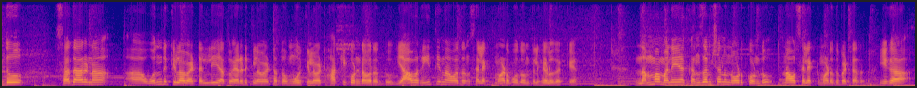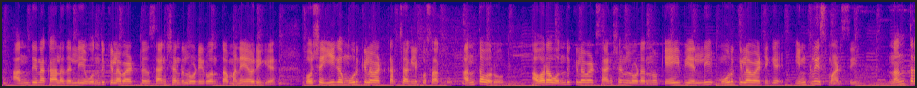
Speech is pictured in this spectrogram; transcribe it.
ಇದು ಸಾಧಾರಣ ಒಂದು ಕಿಲೋವ್ಯಾಟಲ್ಲಿ ಅಥವಾ ಎರಡು ಕಿಲೋವ್ಯಾಟ್ ಅಥವಾ ಮೂರು ಕಿಲೋವ್ಯಾಟ್ ಹಾಕಿಕೊಂಡವರದ್ದು, ಯಾವ ರೀತಿ ನಾವು ಅದನ್ನು ಸೆಲೆಕ್ಟ್ ಮಾಡ್ಬೋದು ಅಂತೇಳಿ ಹೇಳೋದಕ್ಕೆ ನಮ್ಮ ಮನೆಯ ಕನ್ಸಂಪ್ಷನ್ ನೋಡಿಕೊಂಡು ನಾವು ಸೆಲೆಕ್ಟ್ ಮಾಡೋದು ಬೆಟರ್ ಈಗ ಅಂದಿನ ಕಾಲದಲ್ಲಿ ಒಂದು ಕಿಲೋವ್ಯಾಟ್ ಸ್ಯಾಂಕ್ಷನ್ಡ್ ಲೋಡ್ ಇರುವಂಥ ಮನೆಯವರಿಗೆ ಬಹುಶಃ ಈಗ ಮೂರು ಕಿಲೋವ್ಯಾಟ್ ಖರ್ಚಾಗಲಿಕ್ಕೂ ಸಾಕು. ಅಂಥವರು ಅವರ ಒಂದು ಕಿಲೋವ್ಯಾಟ್ ಸ್ಯಾಂಕ್ಷನ್ ಲೋಡನ್ನು ಕೆ ಇ ಬಿಯಲ್ಲಿ ಮೂರು ಕಿಲೋವ್ಯಾಟಿಗೆ ಇನ್ಕ್ರೀಸ್ ಮಾಡಿಸಿ ನಂತರ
